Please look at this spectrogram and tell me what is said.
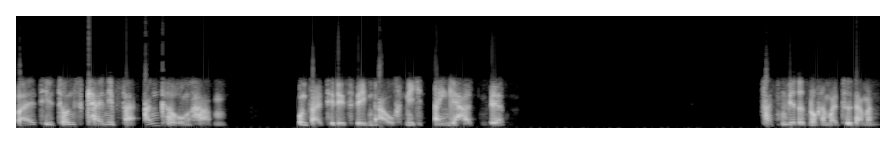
weil sie sonst keine Verankerung haben und weil sie deswegen auch nicht eingehalten werden. Fassen wir das noch einmal zusammen.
